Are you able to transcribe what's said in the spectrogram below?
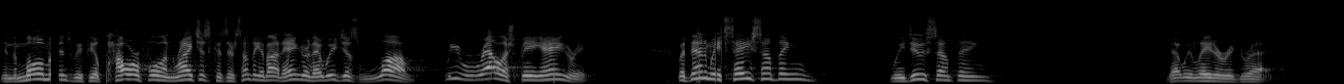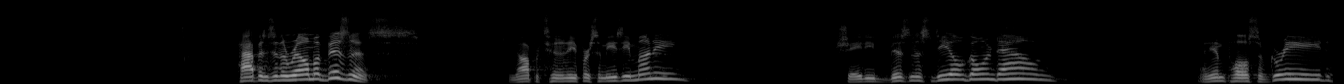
in the moment. We feel powerful and righteous because there's something about anger that we just love. We relish being angry. But then we say something, we do something that we later regret. Happens in the realm of business. An opportunity for some easy money, shady business deal going down, an impulse of greed,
